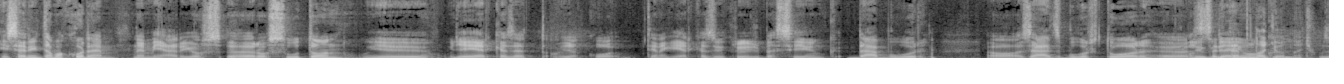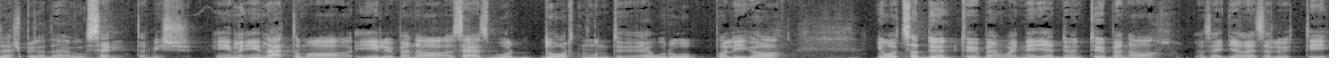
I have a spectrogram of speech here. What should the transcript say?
Én szerintem akkor nem, nem jár rossz, rossz úton. Ugye, ugye érkezett, hogy akkor tényleg érkezőkről is beszéljünk, Dabur, a Salzburgtól, ö, Azt Luke de szerintem Jong. nagyon nagy húzás például. Szerintem is. Én, én láttam a, élőben a Salzburg Dortmund Európa Liga nyolcad döntőben, vagy negyed döntőben a, az egyel ezelőtti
